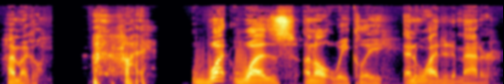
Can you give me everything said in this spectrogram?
Hi, Michael. Hi. What was an alt weekly and why did it matter?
